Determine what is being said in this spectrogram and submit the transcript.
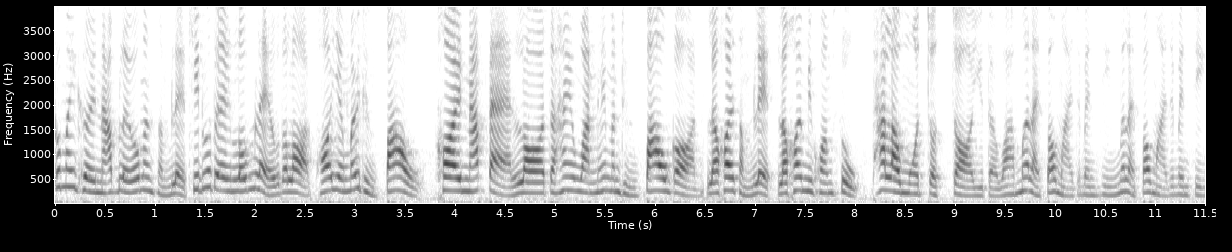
ก็ไม่เคยนับเลยว่ามันสำเร็จคิดว่าตัวเองล้มเหลวตลอดเพราะยังไม่ถึงเป้า คอยนับแต่รอจะให้วันให้มันถึงเป้าก่อน แล้วค่อยสำเร็จแล้วค่อยมีความสุข ถ้าเราโมจดจ่ออยู่แต่ว่าเมื่อไหร่เป้าหมายจะเป็นจริงเมื่อไหร่เป้าหมายจะเป็นจริง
